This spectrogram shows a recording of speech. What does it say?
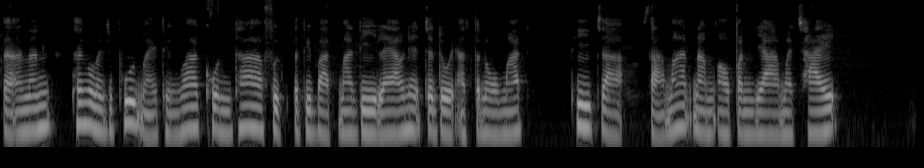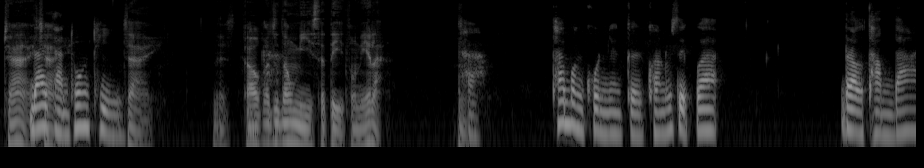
แต่อันนั้นท่านกำลังจะพูดหมายถึงว่าคนถ้าฝึกปฏิบัติมาดีแล้วเนี่ยจะโดยอัตโนมัติที่จะสามารถนำเอาปัญญามาใช้ใช่ได้ทันท่วงทีใช่เขาก็จะต้องมีสติตรงนี้แหละค่ะ ถ้าบางคนยังเกิดความรู้สึกว่าเราทำได้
